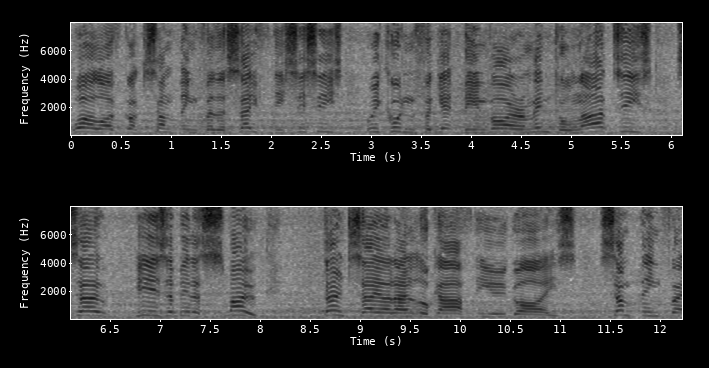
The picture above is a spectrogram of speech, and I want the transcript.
while I've got something for the safety sissies, we couldn't forget the environmental Nazis. So here's a bit of smoke. Don't say I don't look after you guys. Something for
